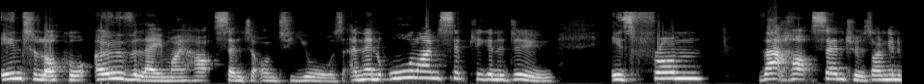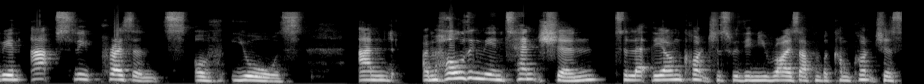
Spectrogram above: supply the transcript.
interlock or overlay my heart center onto yours. And then all I'm simply going to do is from that heart center is I'm going to be an absolute presence of yours. And I'm holding the intention to let the unconscious within you rise up and become conscious.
